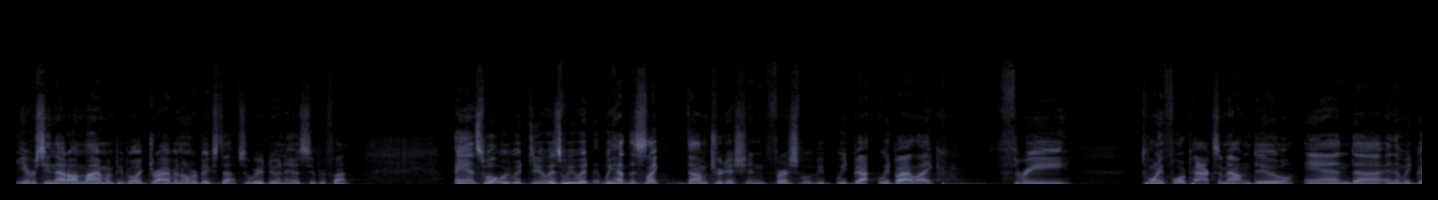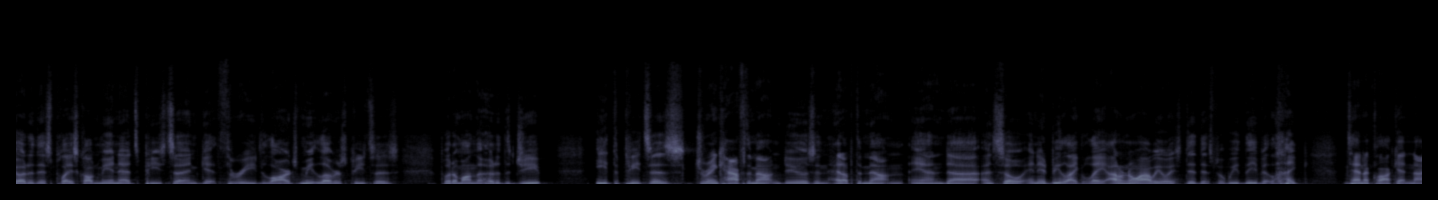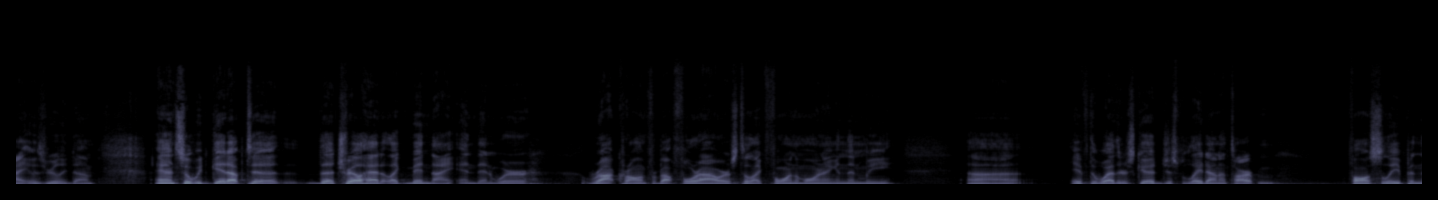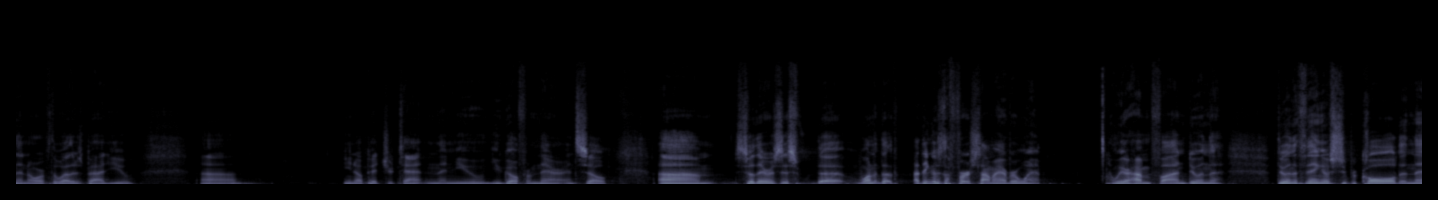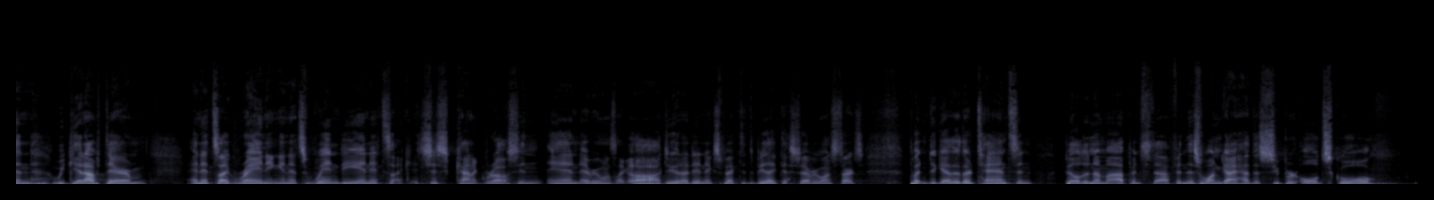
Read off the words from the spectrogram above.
you ever seen that online when people are like driving over big stuff? So we were doing it. It was super fun. And so what we would do is we would we had this like dumb tradition. First we'd we'd buy, we'd buy like three 24 packs of Mountain Dew, and uh, and then we'd go to this place called Me and Ed's Pizza and get three large meat lovers pizzas, put them on the hood of the Jeep, eat the pizzas, drink half the Mountain Dews, and head up the mountain. And uh, and so and it'd be like late. I don't know why we always did this, but we'd leave at like ten o'clock at night. It was really dumb. And so we'd get up to the trailhead at like midnight, and then we're rock crawling for about four hours till like four in the morning, and then we, uh, if the weather's good, just lay down a tarp and fall asleep, and then or if the weather's bad, you. Um, you know, pitch your tent, and then you you go from there. And so, um, so there was this the one of the I think it was the first time I ever went. We were having fun doing the doing the thing. It was super cold, and then we get up there and it's like raining and it's windy and it's like it's just kind of gross and and everyone's like oh dude i didn't expect it to be like this so everyone starts putting together their tents and building them up and stuff and this one guy had this super old school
